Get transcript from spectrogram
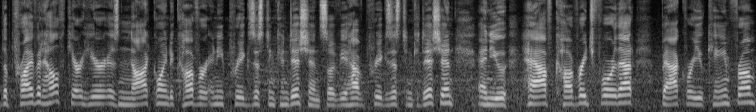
the private healthcare here is not going to cover any pre-existing conditions. So if you have a pre-existing condition and you have coverage for that back where you came from,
